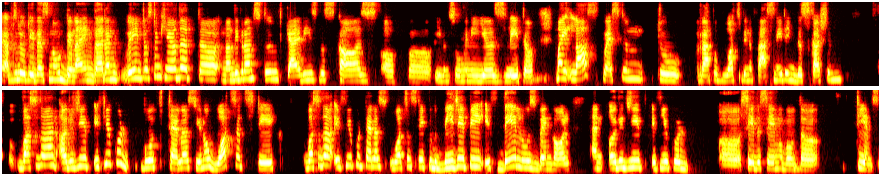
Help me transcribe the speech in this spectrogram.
Absolutely, there's no denying that. And very interesting here that uh, Nandigram still carries the scars of uh, even so many years later. My last question to wrap up what's been a fascinating discussion. Vasudha and Arijit, if you could both tell us, you know, what's at stake. Vasudha, if you could tell us what's at stake for the BJP if they lose Bengal, and Arijit, if you could uh, say the same about the TMC.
